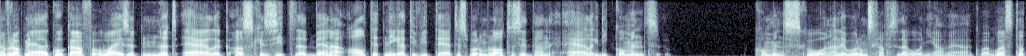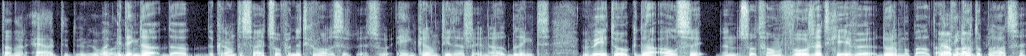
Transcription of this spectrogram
Dan vraag ik me eigenlijk ook af, wat is het nut eigenlijk als je ziet dat bijna altijd negativiteit is, waarom laten ze dan eigenlijk die comment, comments gewoon, allee, waarom schaffen ze dat gewoon niet af eigenlijk? Wat, wat staat dat er eigenlijk te doen? Gewoon? ik denk dat, dat de krantensites, of in dit geval is er, is er één krant die erin uitblinkt, weet ook dat als ze een soort van voorzet geven door een bepaald Ja, artikel voilà. te plaatsen,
